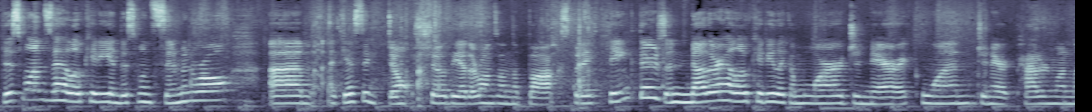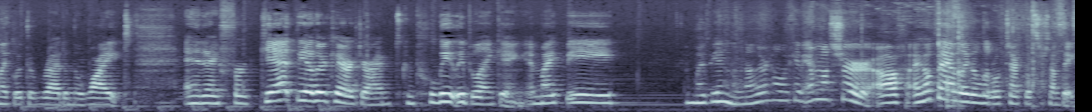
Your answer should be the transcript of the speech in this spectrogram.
This one's the Hello Kitty and this one's Cinnamoroll. Um, I guess they don't show the other ones on the box, but I think there's another Hello Kitty, like a more generic one, generic pattern one, like with the red and the white. And I forget the other character. I'm completely blanking. It might be it might be another Hello Kitty. I'm not sure. Uh, I hope they have like a little checklist or something.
